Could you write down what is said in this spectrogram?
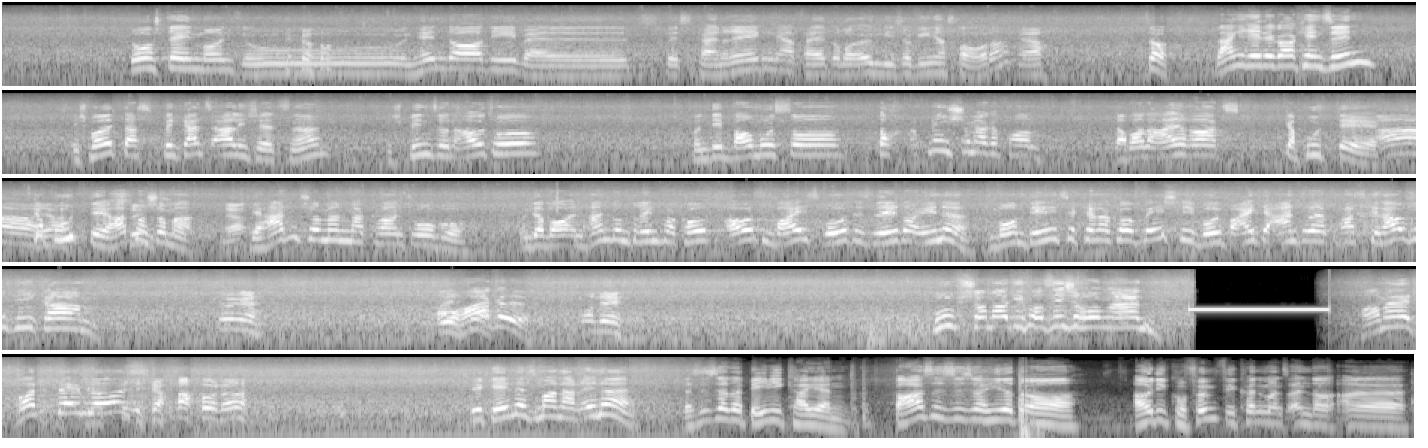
durch den Monsun, hinter die Welt, bis kein Regen mehr fällt. Oder irgendwie so ging das vor, oder? Ja. So, lange Rede, gar keinen Sinn. Ich wollte das, bin ganz ehrlich jetzt, ne? Ich bin so ein Auto von dem Baumuster, doch, bin ich schon mal gefahren. Da war der Allrad kaputte. Ah, kaputte, ja, hatten wir schon mal. Ja. Wir hatten schon mal einen Macan Turbo. Und der war in Handumdrehen verkauft, außen weiß, rotes Leder, inne. Und warum den jetzt hier keiner kauft, weiß ich nicht. Wohl beide andere fast genauso viel kamen. Junge. Oh. Hagel, Oh ne. ruf schon mal die Versicherung an. Hamid, trotzdem los. Ja, oder? Wir gehen jetzt mal nach innen. Das ist ja der Baby Cayenne. Basis ist ja hier der Audi Q5. Wie könnte man es äh,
